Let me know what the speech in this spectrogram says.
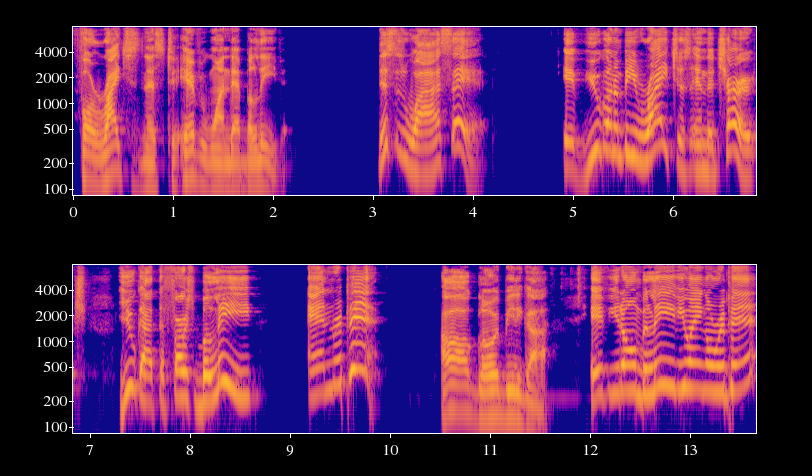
for righteousness to everyone that believeth. This is why I said, if you're going to be righteous in the church, you got to first believe and repent. All glory be to God. If you don't believe, you ain't going to repent.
